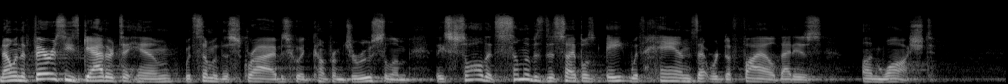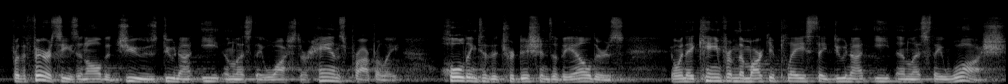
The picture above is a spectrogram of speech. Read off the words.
Now, when the Pharisees gathered to him with some of the scribes who had come from Jerusalem, they saw that some of his disciples ate with hands that were defiled, that is, unwashed. For the Pharisees and all the Jews do not eat unless they wash their hands properly, holding to the traditions of the elders. And when they came from the marketplace, they do not eat unless they wash.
